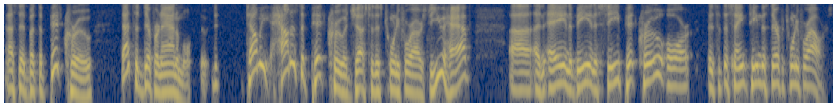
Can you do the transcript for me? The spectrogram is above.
And I said, But the pit crew, that's a different animal. Tell me, how does the pit crew adjust to this 24 hours? Do you have uh, an A and a B and a C pit crew, or is it the same team that's there for 24 hours?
